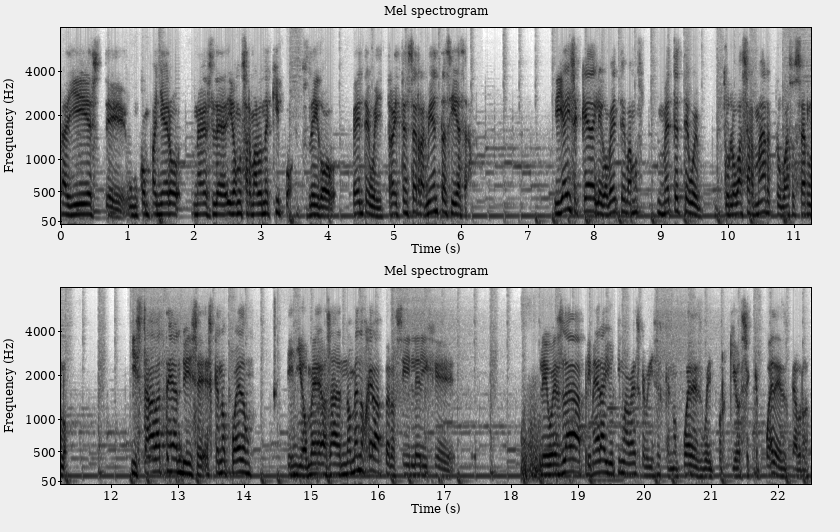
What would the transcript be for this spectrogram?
allí este, un compañero, una vez le íbamos a armar un equipo, entonces le digo, vente, güey, tráete estas herramientas y esa. Y ahí se queda y le digo, vente, vamos, métete, güey, tú lo vas a armar, tú vas a hacerlo. Y estaba bateando y dice, es que no puedo. Y yo me, o sea, no me enojaba, pero sí le dije, le digo, es la primera y última vez que me dices que no puedes, güey, porque yo sé que puedes, cabrón.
